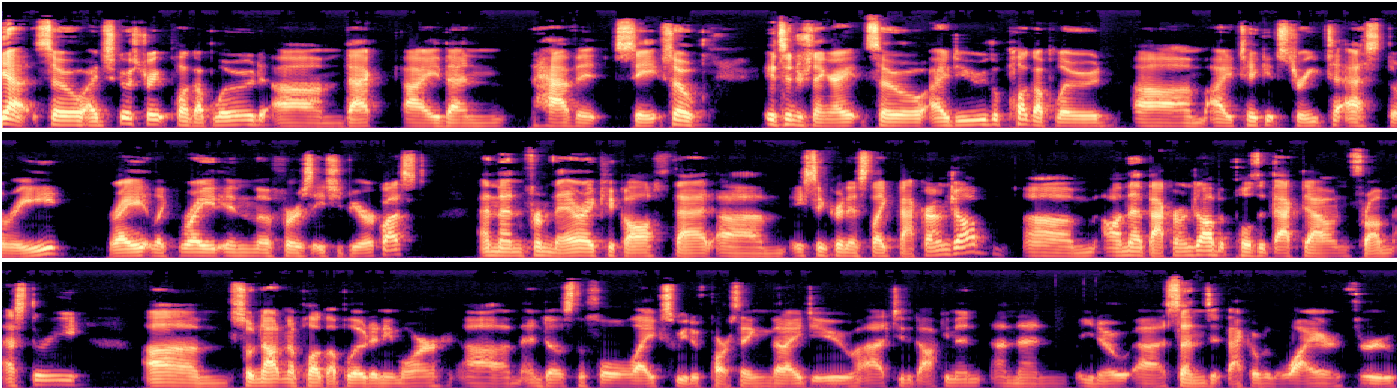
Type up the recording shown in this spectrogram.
Yeah, so I just go straight plug upload. Um, that I then have it saved. So it's interesting, right? So I do the plug upload. Um, I take it straight to S3, right? Like right in the first HTTP request. And then from there, I kick off that um, asynchronous like background job. Um, on that background job, it pulls it back down from S3 um, so not in a plug upload anymore, um, and does the full like suite of parsing that I do uh, to the document, and then you know uh, sends it back over the wire through.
